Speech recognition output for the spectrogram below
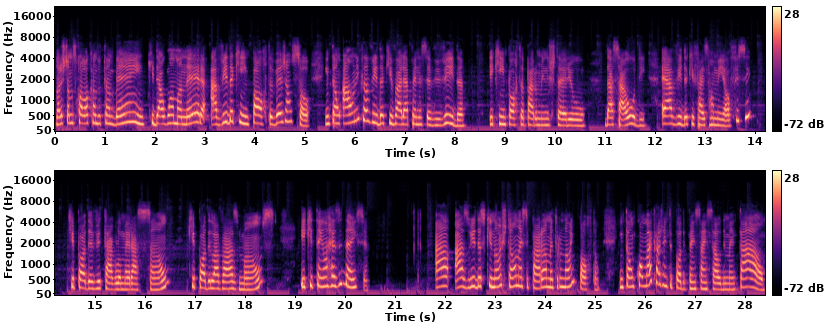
Nós estamos colocando também que, de alguma maneira, a vida que importa, vejam só. Então, a única vida que vale a pena ser vivida e que importa para o Ministério da Saúde é a vida que faz home office, que pode evitar aglomeração, que pode lavar as mãos e que tem uma residência. as vidas que não estão nesse parâmetro não importam. Então, como é que a gente pode pensar em saúde mental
